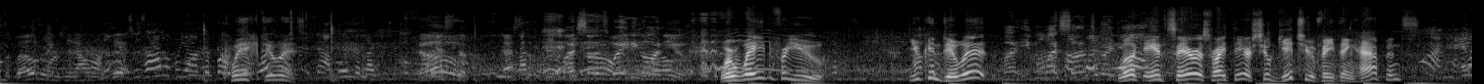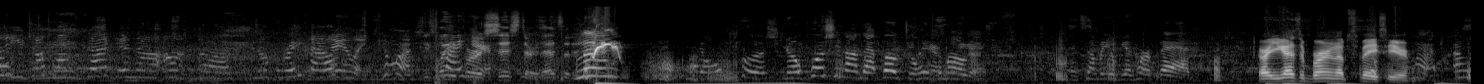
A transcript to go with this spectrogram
on the boat or is it out on the deck? It's probably on the boat. Quick, do it No, that's the, My son's waiting on you. We're waiting for you. You can do it. My, even my son's waiting. Look, Aunt Sarah's right there. She'll get you if anything happens. Her sister. That's what it is. Don't push. No pushing on that boat. You'll hit the motor. And somebody will get hurt bad. All right, you guys are burning up space here. I'm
